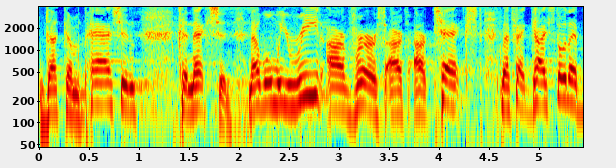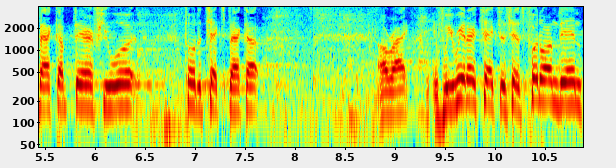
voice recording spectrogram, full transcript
The compassion connection. Now, when we read our verse, our, our text, matter of fact, guys, throw that back up there if you would. Throw the text back up. All right? If we read our text, it says, Put on then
